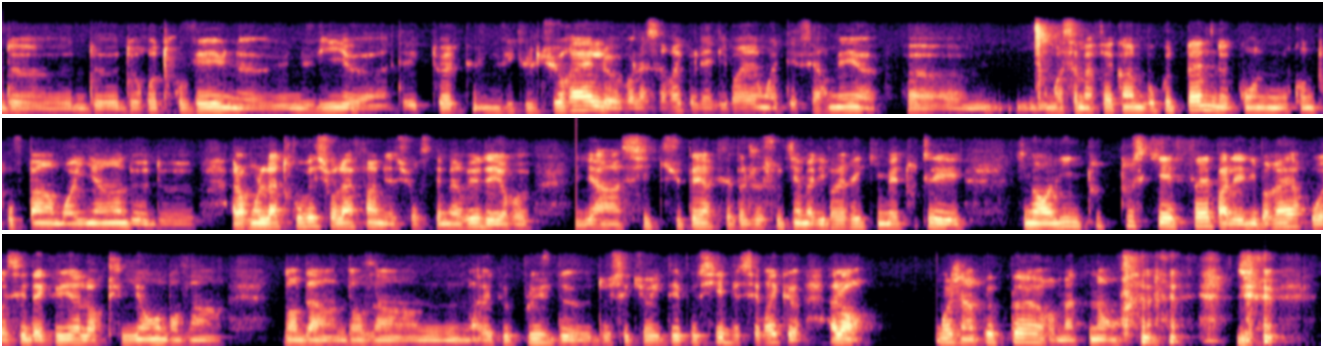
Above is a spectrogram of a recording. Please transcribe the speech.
de, retrouver une, vie euh, intellectuelle, une vie culturelle. Voilà, c'est vrai que les librairies ont été fermées. Euh, euh, moi, ça m'a fait quand même beaucoup de peine qu'on ne trouve pas un moyen de. Alors, on l'a trouvé sur la fin, bien sûr, c'était merveilleux. D'ailleurs, il y a un site super qui s'appelle Je soutiens ma librairie qui met toutes les qui met en ligne tout, ce qui est fait par les libraires pour essayer d'accueillir leurs clients dans un, dans un, dans un, avec le plus de sécurité possible. C'est vrai que, alors, moi j'ai un peu peur maintenant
